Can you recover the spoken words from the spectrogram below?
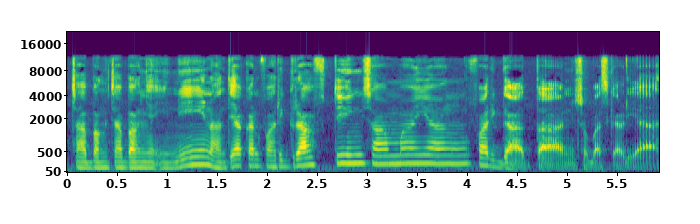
cabang-cabangnya ini nanti akan Fahri grafting sama yang variegata nih sobat sekalian.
